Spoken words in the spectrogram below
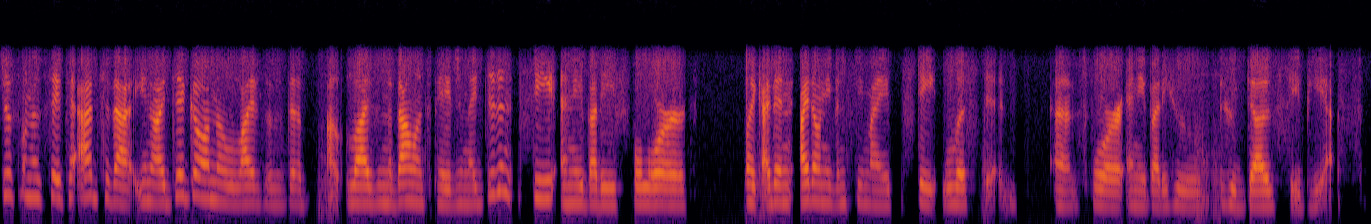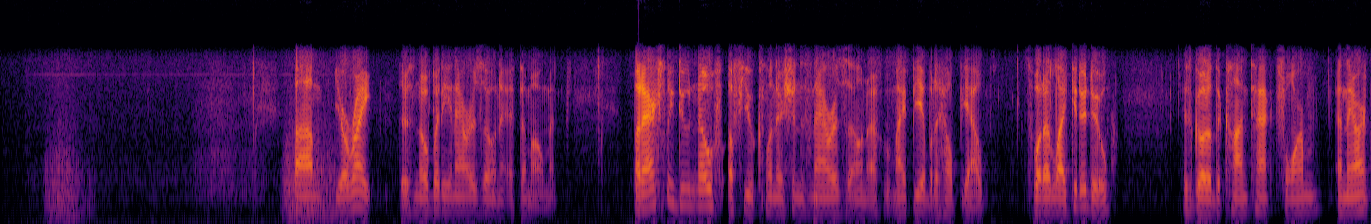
just want to say to add to that, you know, I did go on the lives of the uh, lives in the balance page, and I didn't see anybody for, like I didn't I don't even see my state listed as for anybody who who does CPS. Um, you're right. There's nobody in Arizona at the moment. But I actually do know a few clinicians in Arizona who might be able to help you out. So what I'd like you to do is go to the contact form, and they aren't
